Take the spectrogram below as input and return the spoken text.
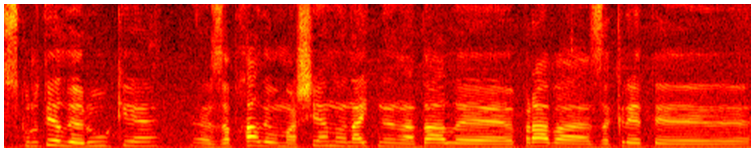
скрутили руки, е, запхали в машину, навіть не надали права закрити е,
